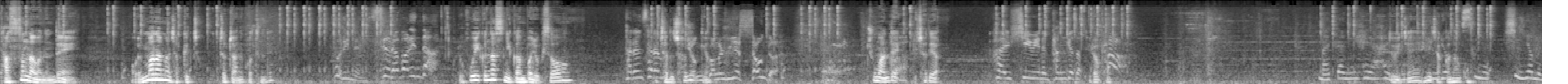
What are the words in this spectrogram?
다섯 턴 남았는데 어, 웬만하면 잡겠죠. 못 잡지 않을 것 같은데. 호위 끝났으니까 한번 여기서 리차드 쳐줄게요. 죽으면 안 돼. 리차드야. 활 시위는 당겨졌다. 이러고 마땅히 해야 할 또 이제 힐 잠깐 하고. 수녀 신념은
